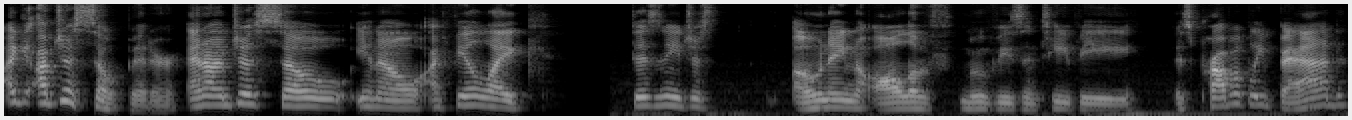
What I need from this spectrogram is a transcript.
I, I'm just so bitter, and I'm just so you know. I feel like Disney just owning all of movies and TV is probably bad.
